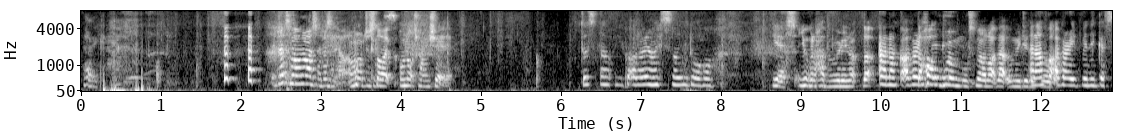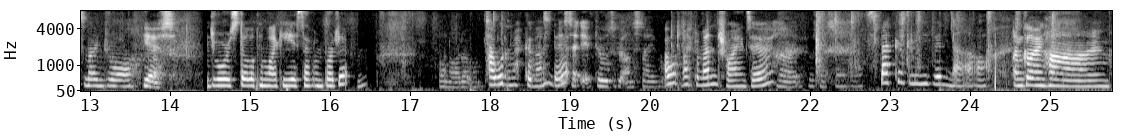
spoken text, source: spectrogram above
There we go. It does smell nicer, doesn't it? I'm not just like I'm not trying to shit. Does that? You've got a very nice smelling door. Yes, you're gonna have a really nice. The, And I've got a very the whole room will smell like that when we do the and I've got a very vinegar smelling drawer. Yes. The drawer is still looking like a year seven project. Hmm? Oh no, I don't want. I wouldn't recommend It, it. it feels a bit unstable. I wouldn't recommend trying to. No, it feels unstable. Becca's leaving now. I'm going home.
